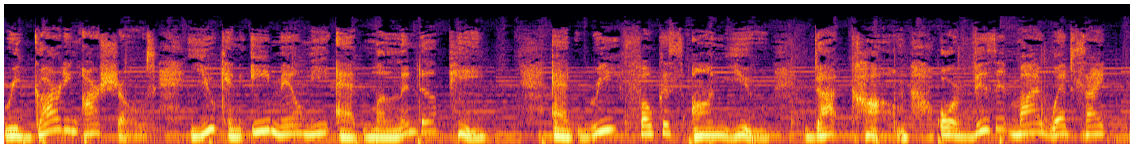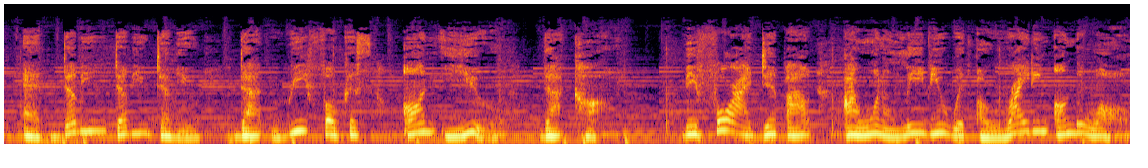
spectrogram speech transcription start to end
regarding our shows, you can email me at Melinda P at refocusonyou.com or visit my website at www.refocusonyou.com. Before I dip out, I want to leave you with a writing on the wall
